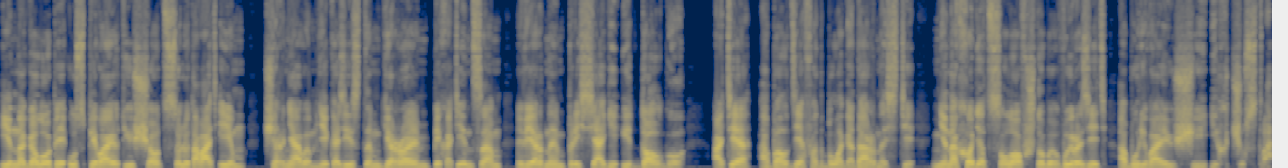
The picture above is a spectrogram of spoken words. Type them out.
и на галопе успевают еще салютовать им, чернявым, неказистым героям-пехотинцам, верным присяге и долгу, а те, обалдев от благодарности, не находят слов, чтобы выразить обуревающие их чувства.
